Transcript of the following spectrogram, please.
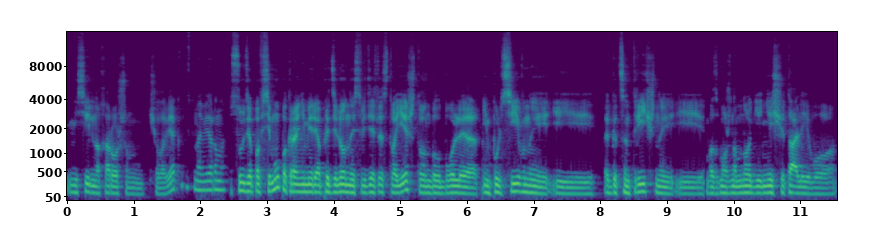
не сильно хорошим человеком, наверное. Судя по всему, по крайней мере, определенные свидетельства есть, что он был более импульсивный и эгоцентричный, и, возможно, многие не считали его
